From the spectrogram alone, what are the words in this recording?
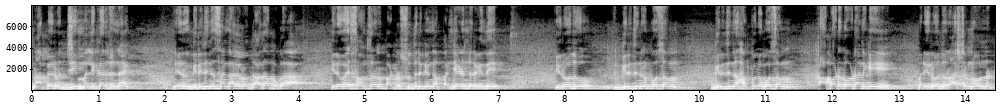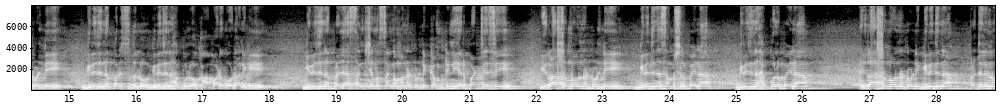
నా పేరు జి మల్లికార్జున్ నాయక్. నేను గిరిజన సంఘాలలో దాదాపుగా ఇరవై సంవత్సరాల పాటు సుదీర్ఘంగా పనిచేయడం జరిగింది. ఈరోజు గిరిజనుల కోసం గిరిజన హక్కుల కోసం కాపాడుకోవడానికి మరి ఈరోజు రాష్ట్రంలో ఉన్నటువంటి గిరిజన పరిస్థితులు గిరిజన హక్కులు కాపాడుకోవడానికి గిరిజన ప్రజా సంక్షేమ సంఘం అన్నటువంటి కమిటీని ఏర్పాటు చేసి ఈ రాష్ట్రంలో ఉన్నటువంటి గిరిజన సమస్యలపైన గిరిజన హక్కులపైన ఈ రాష్ట్రంలో ఉన్నటువంటి గిరిజన ప్రజలను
